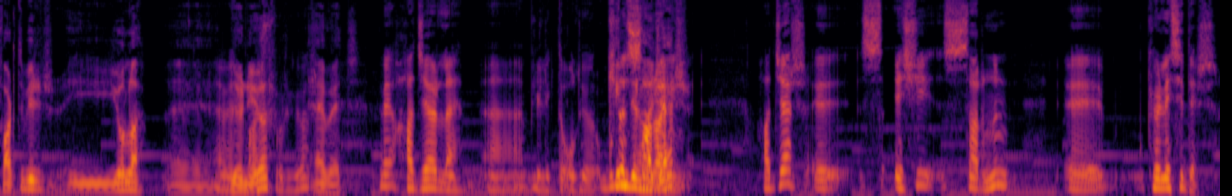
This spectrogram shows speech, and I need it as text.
farklı bir e, yola e, evet, dönüyor. Başvuruyor. Evet. Ve Hacer'le e, birlikte oluyor. Bu Kimdir da Hacer? Hacer e, eşi Sarı'nın e, kölesidir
